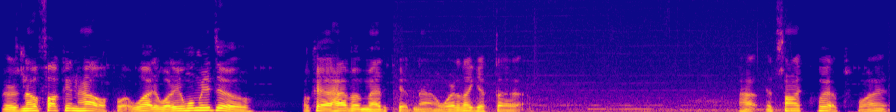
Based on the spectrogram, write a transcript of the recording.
There's no fucking health. What? What, what do you want me to do? Okay, I have a med kit now. Where did I get that? Uh, it's not equipped. What?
